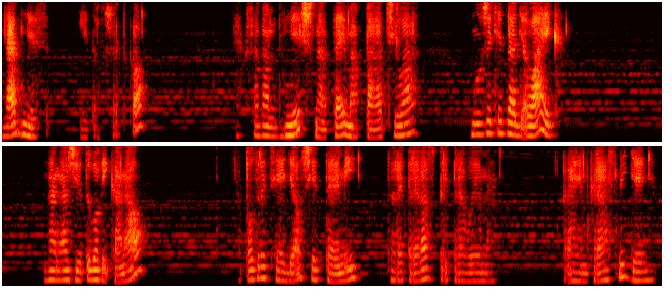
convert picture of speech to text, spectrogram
Na dnes je to všetko. Ak sa vám dnešná téma páčila, môžete dať like na náš YouTube kanál a pozrieť si aj ďalšie témy, ktoré pre vás pripravujeme. Prajem krásny deň.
